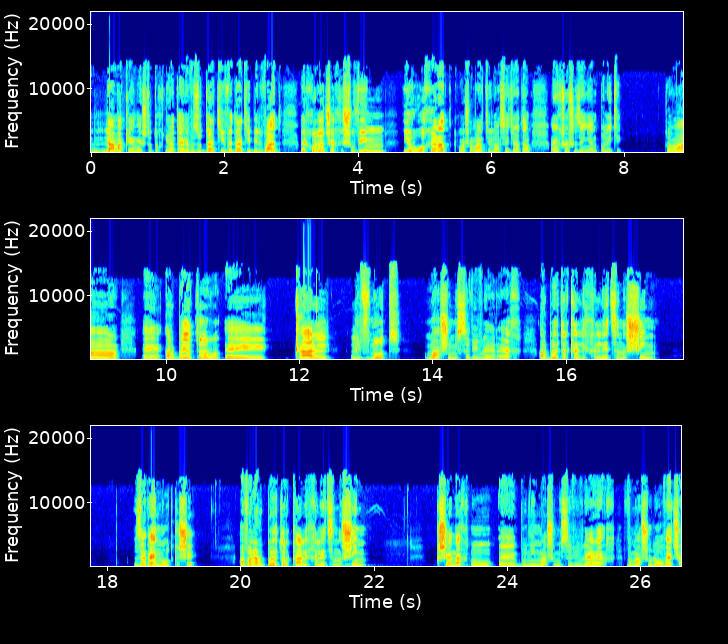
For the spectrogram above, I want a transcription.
למה כן יש את התוכניות האלה, וזו דעתי ודעתי בלבד, ויכול להיות שהחישובים יראו אחרת, כמו שאמרתי, לא עשיתי אותם, אני חושב שזה עניין פוליטי. כלומר, אה, הרבה יותר אה, קל לבנות משהו מסביב לירח, הרבה יותר קל לחלץ אנשים. זה עדיין מאוד קשה, אבל הרבה יותר קל לחלץ אנשים כשאנחנו אה, בונים משהו מסביב לירח, ומשהו לא עובד שם.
